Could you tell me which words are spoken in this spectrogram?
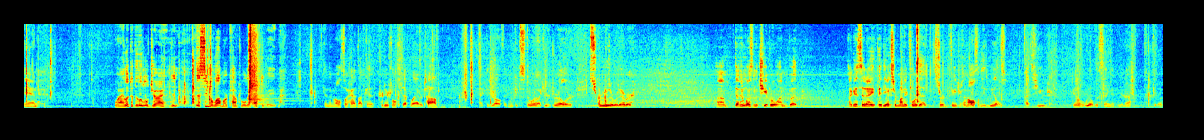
And when I looked at the little giant, this seemed a lot more comfortable to activate. And then it also had like a traditional step ladder top, like the yellow thing we could store like your drill or screws or whatever. Um, definitely wasn't the cheaper one, but like I said, I paid the extra money for that certain features and also these wheels. That's huge. You don't wheel this thing, you know. So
